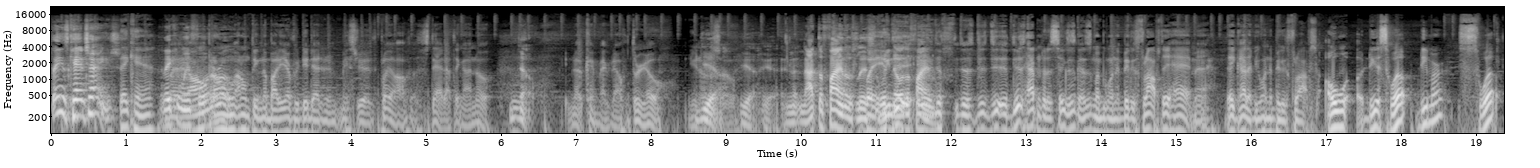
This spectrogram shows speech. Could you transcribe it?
Things can't change. they can. They can win I four don't, in a I don't. I don't think nobody ever did that in the history of the playoffs. That's a stat I think I know. No. You know, came back down from 3-0. You know, Yeah, so. yeah, yeah. Not the finals list. We know thi- the finals. If this, this, this, this happened to the Sixers, this is gonna be one of the biggest flops they had, man. They got to be one of the biggest flops. Oh, did swept, D Murray swept.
